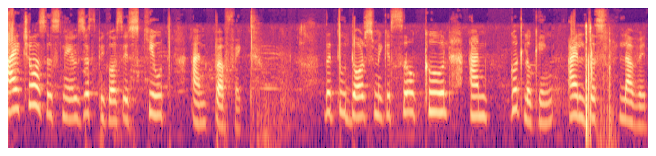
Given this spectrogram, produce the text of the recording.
I chose this nail just because it's cute and perfect. The two dots make it so cool and good looking. I'll just love it.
